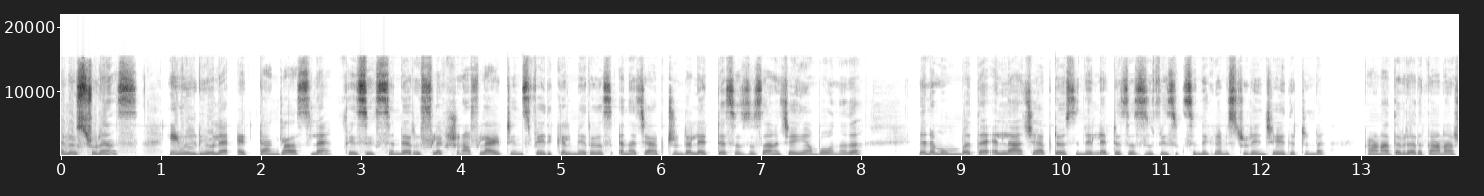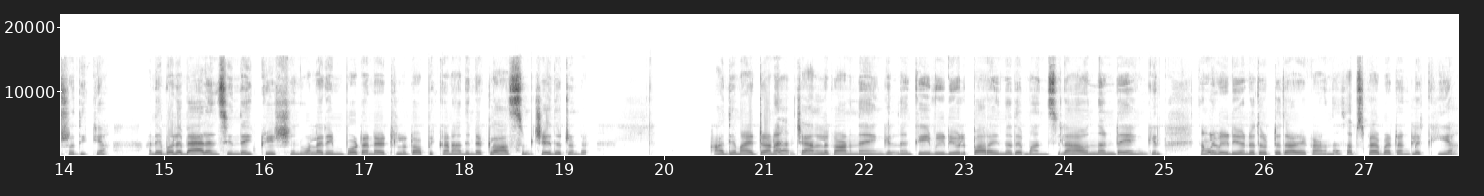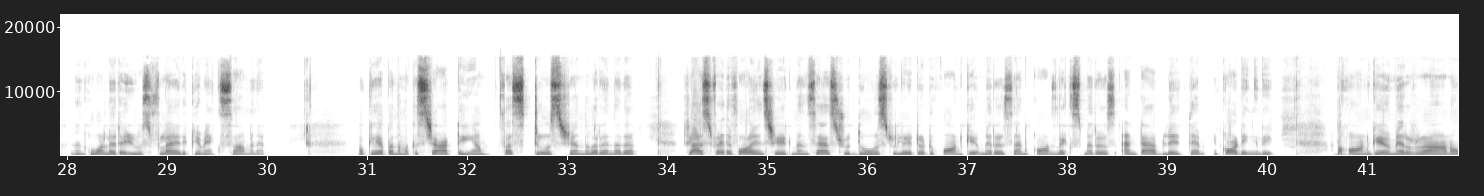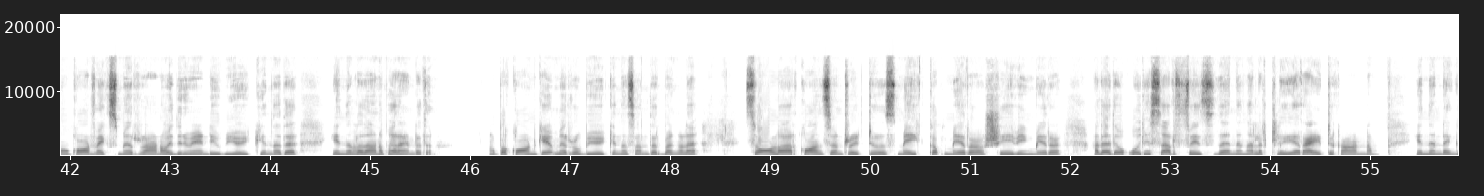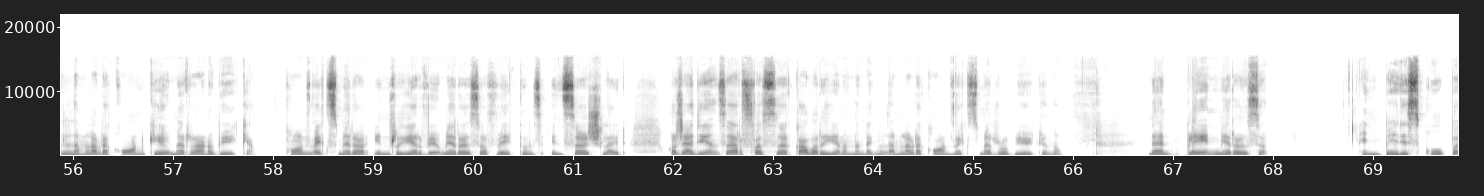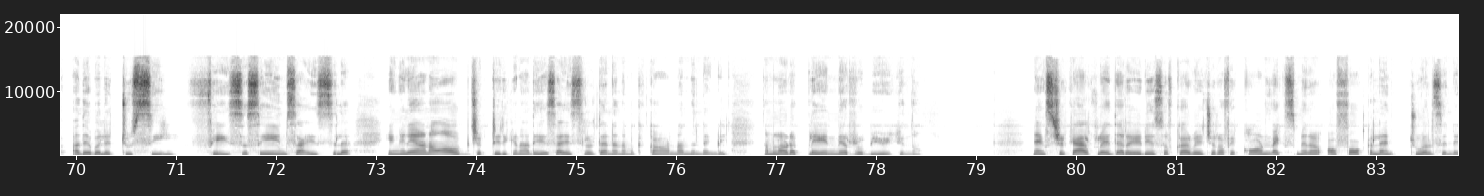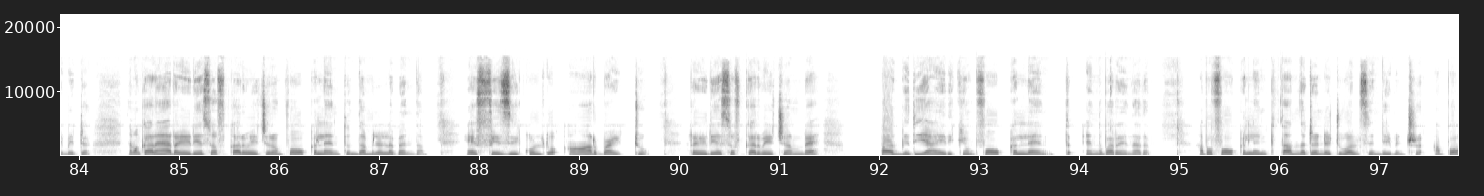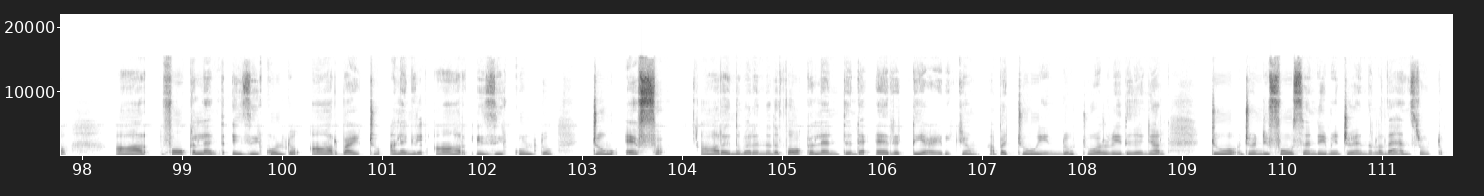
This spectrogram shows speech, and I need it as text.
Hello students ഈ വീഡിയോയിൽ എട്ടാം ക്ലാസ്സിലെ ഫിസിക്സിന്റെ reflection of light in spherical mirrors എന്ന ചാപ്റ്ററിന്റെ ലെറ്റസ് എസസ് ആണ് ചെയ്യാൻ പോകുന്നത്. ഇതിന്റെ മുമ്പത്തെ എല്ലാ ചാപ്റ്റേഴ്സിന്റെയും ലെറ്റസ് എസസ് ഫിസിക്സിന്റെയും കെമിസ്ട്രിയുടെയും ചെയ്തിട്ടുണ്ട്. കാണാത്തവർ അത് കാണാൻ ശ്രദ്ധിക്കുക. അതേപോലെ ബാലൻസിങ് ദ ഇക്വേഷൻ വളരെ ഇമ്പോർട്ടന്റ് ആയിട്ടുള്ള ടോപ്പിക്കാണ് അതിന്റെ ക്ലാസ്സും ചെയ്തിട്ടുണ്ട്. ആദ്യമായിട്ടാണ് ചാനൽ കാണുന്നതെങ്കിൽ നിങ്ങൾക്ക് ഈ വീഡിയോയിൽ പറയുന്നത് മനസ്സിലാവുന്നുണ്ട് എങ്കിൽ നിങ്ങൾ വീഡിയോന്റെ തൊട്ട് താഴെ കാണുന്ന സബ്സ്ക്രൈബ് ബട്ടൺ ക്ലിക്ക് ചെയ്യുക. നിങ്ങൾക്ക് വളരെ യൂസ്ഫുൾ ആയിരിക്കും എക്സാമിന് ഓക്കെ അപ്പോൾ നമുക്ക് സ്റ്റാർട്ട് ചെയ്യാം. ഫസ്റ്റ് ക്വസ്റ്റ്യൻ എന്ന് പറയുന്നത് classify the following statements as to those related to concave mirrors and convex mirrors and tabulate them accordingly അപ്പോൾ കോൺകേവ് മിററാണോ കോൺവെക്സ് മിററാണോ ഇതിനു വേണ്ടി ഉപയോഗിക്കുന്നത് എന്നുള്ളതാണ് പറയേണ്ടത്. അപ്പോൾ കോൺകേവ് മിറർ ഉപയോഗിക്കുന്ന സന്ദർഭങ്ങൾ solar concentrators makeup mirror shaving mirror അതായത് ഒരു സർഫേസ് തന്നെ നല്ല ക്ലിയർ ആയിട്ട് കാണണം എന്നുണ്ടെങ്കിൽ നമ്മൾ അവിടെ കോൺകേവ് മിററാണ് ഉപയോഗിക്കുക convex mirror in rear view mirrors of vehicles in search light കുറച്ചധികം സർഫസ് കവർ ചെയ്യണം എന്നുണ്ടെങ്കിൽ നമ്മളവിടെ കോൺവെക്സ് മിറർ ഉപയോഗിക്കുന്നു. Then plain mirrors in periscope അതേപോലെ ടു സി ഫേസ് സെയിം സൈസിൽ എങ്ങനെയാണോ ആ ഒബ്ജക്റ്റ് ഇരിക്കുന്നത് അതേ സൈസിൽ തന്നെ നമുക്ക് കാണണമെന്നുണ്ടെങ്കിൽ നമ്മളവിടെ പ്ലെയിൻ മിറർ ഉപയോഗിക്കുന്നു. Next calculate the radius of curvature of a convex mirror of focal length twelve centimetre നമുക്കറിയാം റേഡിയസ് ഓഫ് കർവേച്ചറും ഫോക്കൽ ലെങ്ത്തും തമ്മിലുള്ള ബന്ധം. F is equal to R by two radius of കർവേച്ചറിന്റെ പകുതി ആയിരിക്കും ഫോക്കൽ ലെങ്ത് എന്ന് പറയുന്നത്. അപ്പോൾ ഫോക്കൽ ലെങ്ത് തന്നിട്ടുണ്ട് ട്വൽവ് സെന്റിമീറ്റർ അപ്പോൾ R focal length is equal to R by two അല്ലെങ്കിൽ R is equal to two F R എന്ന് പറയുന്നത് ഫോക്കൽ ലെങ്ത്തിന്റെ ഇരട്ടി ആയിരിക്കും. അപ്പോൾ ടു ഇന്റു ട്വൽവ് ചെയ്ത് കഴിഞ്ഞാൽ ടു ട്വന്റി ഫോർ സെന്റിമീറ്റർ എന്നുള്ളത് ആൻസർ കിട്ടും.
